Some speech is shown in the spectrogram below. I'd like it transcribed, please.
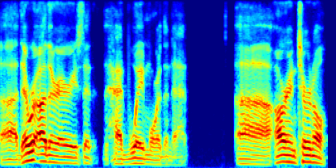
Uh, there were other areas that had way more than that. Uh, our internal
